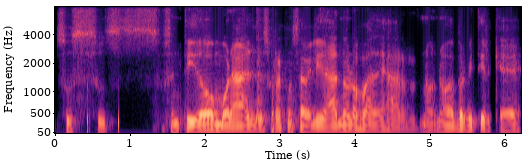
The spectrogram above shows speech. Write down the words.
su, su, sentido moral, su responsabilidad no los va a dejar, no, no va a permitir que,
